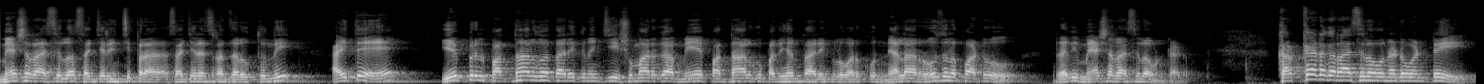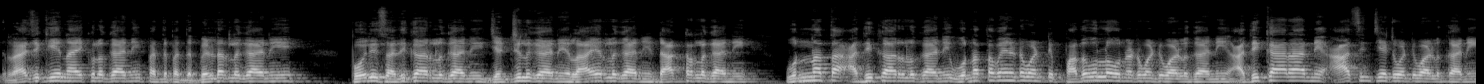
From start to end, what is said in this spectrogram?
మేషరాశిలో సంచరించి ప్ర సంచరించడం జరుగుతుంది. అయితే ఏప్రిల్ పద్నాలుగో తారీఖు నుంచి సుమారుగా మే పద్నాలుగు పదిహేను తారీఖుల వరకు నెల రోజుల పాటు రవి మేషరాశిలో ఉంటాడు. కర్కాటక రాశిలో ఉన్నటువంటి రాజకీయ నాయకులు కానీ పెద్ద పెద్ద బిల్డర్లు కానీ పోలీస్ అధికారులు కానీ జడ్జిలు కానీ లాయర్లు కానీ డాక్టర్లు కానీ ఉన్నత అధికారులు కానీ ఉన్నతమైనటువంటి పదవుల్లో ఉన్నటువంటి వాళ్ళు కానీ అధికారాన్ని ఆశించేటువంటి వాళ్ళు కానీ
